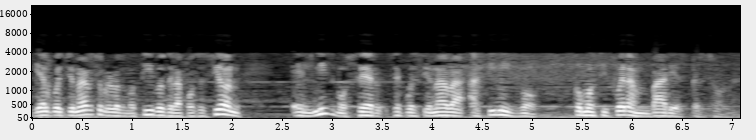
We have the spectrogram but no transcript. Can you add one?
y al cuestionar sobre los motivos de la posesión, el mismo ser se cuestionaba a sí mismo como si fueran varias personas.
